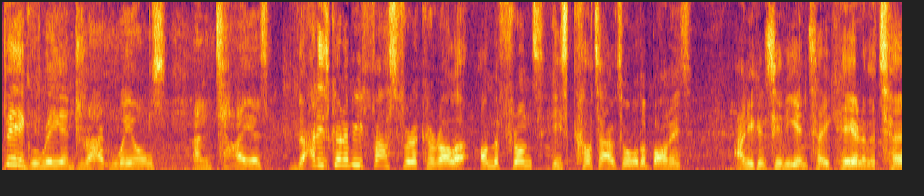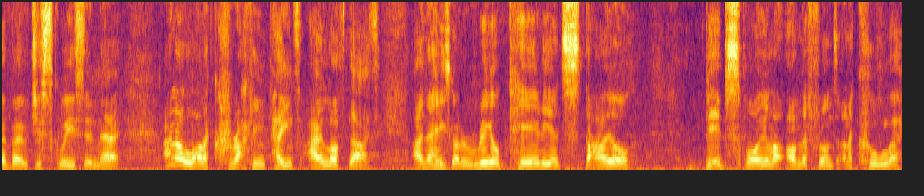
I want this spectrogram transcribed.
Big rear drag wheels and tires. That is going to be fast for a Corolla. On the front, he's cut out all the bonnet and you can see the intake here and the turbo just squeezed in there. And a lot of cracking paint. I love that. And then he's got a real period style bib spoiler on the front and a cooler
